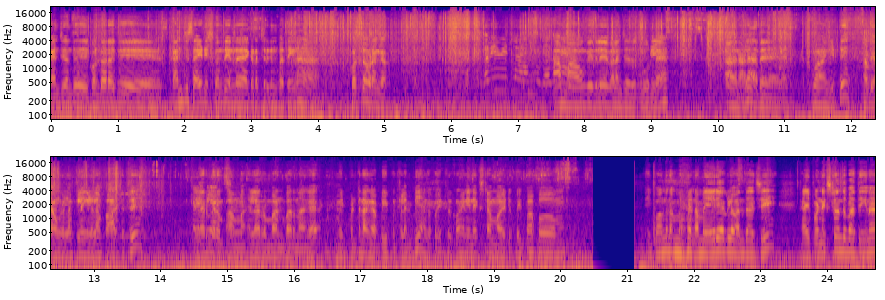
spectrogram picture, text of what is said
கஞ்சி வந்து கொண்டு வரக்கு கஞ்சி சைட் டிஷ் வந்து என்ன கிடச்சிருக்குன்னு பார்த்தீங்கன்னா கொத்தவரங்காய். ஆமாம் அவங்க இதிலே விளைஞ்சது ஊரில். அதனால் அதை வாங்கிட்டு அப்படியே அவங்க எல்லாம் பிள்ளைங்களெல்லாம் பார்த்துட்டு எல்லாருமே ரொம்ப ஆமாம் எல்லாரும் ரொம்ப அன்பாக இருந்தாங்க. மீட் பண்ணிட்டு நாங்கள் அப்படியே இப்போ கிளம்பி அங்கே போயிட்டு இருக்கோம். இனி நெக்ஸ்ட் அம்மா வீட்டுக்கு போய் பார்ப்போம். இப்போ வந்து நம்ம நம்ம ஏரியாக்குள்ளே வந்தாச்சு. இப்போ நெக்ஸ்ட் வந்து பார்த்தீங்கன்னா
